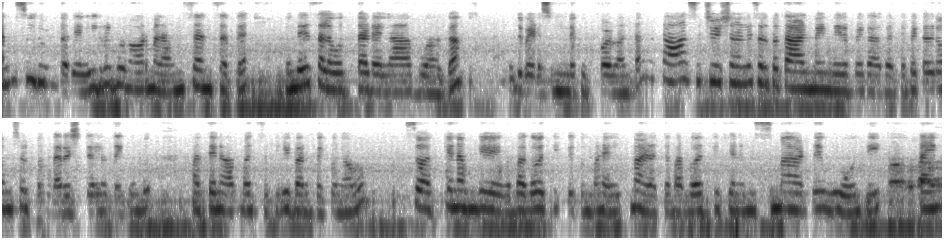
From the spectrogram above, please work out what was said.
ಅನ್ಸುದು ಉಂಟದೆ ಎಲ್ರಿಗೂ ನಾರ್ಮಲ್ ಅನ್ಸ ಅನ್ಸತ್ತೆ ಒಂದೇ ಸಲ ಒತ್ತಡ ಎಲ್ಲ ಆಗುವಾಗ ಅದು ಬೇಡ ಸುಮ್ಮನೆ ಕುತ್ಕೊಳ್ಳುವಂತ ಮತ್ತೆ ಆ ಸಿಚುವೇಶನ್ ಅಲ್ಲಿ ಸ್ವಲ್ಪ ತಾಳ್ಮೆಯಿಂದ ಇರಬೇಕಾಗತ್ತೆ. ಬೇಕಾದ್ರೆ ಒಂದು ಸ್ವಲ್ಪ ರೆಸ್ಟ್ ಎಲ್ಲ ತೆಗೆದು ಮತ್ತೆ ನಾರ್ಮಲ್ ಸ್ಥಿತಿಗೆ ಬರ್ಬೇಕು ನಾವು. ಸೊ ಅದಕ್ಕೆ ನಮ್ಗೆ ಭಗವದ್ಗೀತೆ ತುಂಬಾ ಹೆಲ್ಪ್ ಮಾಡುತ್ತೆ. ಭಗವದ್ಗೀತೆನ ಮಿಸ್ ಮಾಡದೆ ಓದಿ ಟೈಮ್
